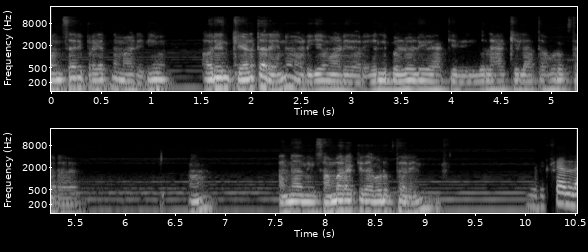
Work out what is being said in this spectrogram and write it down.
ಒಂದ್ಸರಿ ಪ್ರಯತ್ನ ಮಾಡಿ ನೀವು ಅವ್ರೇನ್ ಕೇಳ್ತಾರೇನು ಅಡಿಗೆ ಮಾಡಿದವ್ರು ಎಲ್ಲಿ ಬೆಳ್ಳುಳ್ಳಿ ಹಾಕಿದ್ರಿ ಎಲ್ಲಿ ಹಾಕಿಲ್ಲ ಅಂತ ಹುಡುಕ್ತಾರ. ಹ? ಅನ್ನ ನೀವು ಸಾಂಬಾರ್ ಹಾಕಿದಾಗ ಹುಡುಕ್ತಾರೆ ಹುಡುಕಲ್ಲ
